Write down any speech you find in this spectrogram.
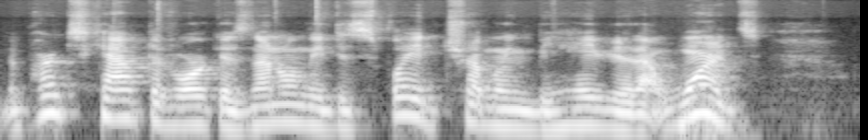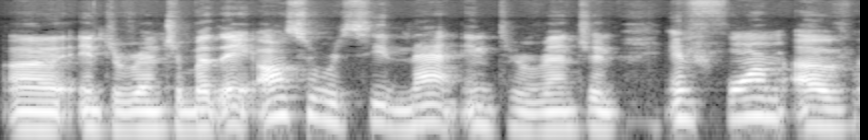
The park's captive orcas not only displayed troubling behavior that warrants uh, intervention, but they also received that intervention in form of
